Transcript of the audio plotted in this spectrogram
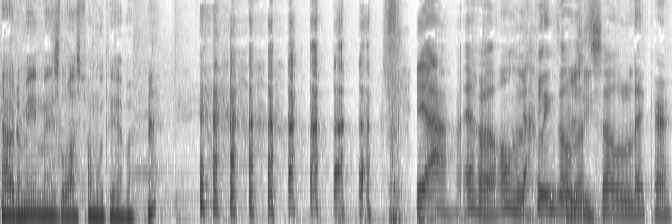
Zouden meer mensen last van moeten hebben. Hè? Ja, echt wel. Dat klinkt altijd precies. zo lekker.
